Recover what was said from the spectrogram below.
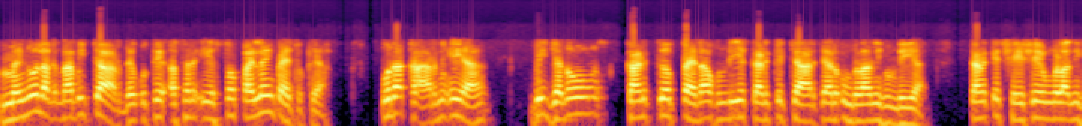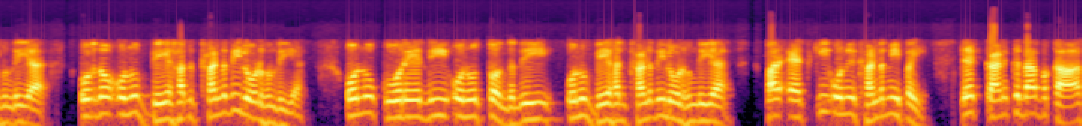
ਮੈਨੂੰ ਲੱਗਦਾ ਵੀ ਝਾੜ ਦੇ ਉੱਤੇ ਅਸਰ ਇਸ ਤੋਂ ਪਹਿਲਾਂ ਹੀ ਪੈ ਚੁੱਕਿਆ। ਉਹਦਾ ਕਾਰਨ ਇਹ ਆ ਵੀ ਜਦੋਂ ਕਣਕ ਪੈਦਾ ਹੁੰਦੀ ਹੈ, ਕਣਕ 4-4 ਉਂਗਲਾਂ ਦੀ ਹੁੰਦੀ ਆ, ਕਣਕ 6-6 ਉਂਗਲਾਂ ਦੀ ਹੁੰਦੀ ਆ, ਉਦੋਂ ਉਹਨੂੰ ਬੇਹੱਦ ਠੰਡ ਦੀ ਲੋੜ ਹੁੰਦੀ ਆ। ਉਹਨੂੰ ਕੋਰੇ ਦੀ, ਉਹਨੂੰ ਧੁੰਦ ਦੀ, ਉਹਨੂੰ ਬੇਹੱਦ ਠੰਡ ਦੀ ਲੋੜ ਹੁੰਦੀ ਆ, ਪਰ ਐਤਕੀ ਉਹਨੀ ਠੰਡ ਨਹੀਂ ਪਈ। ਤੇ ਕਣਕ ਦਾ ਵਿਕਾਸ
